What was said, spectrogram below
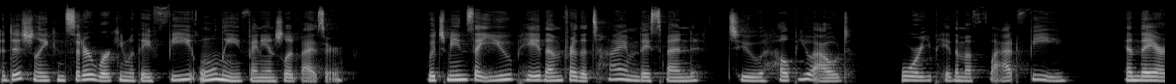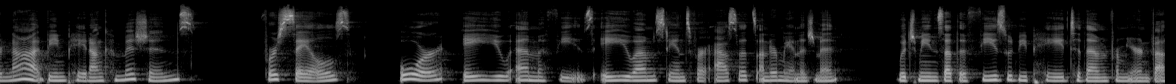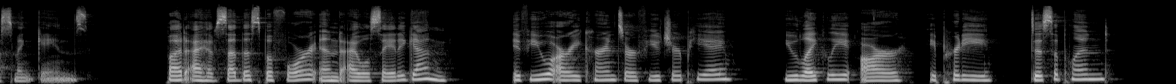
Additionally, consider working with a fee only financial advisor, which means that you pay them for the time they spend to help you out, or you pay them a flat fee, and they are not being paid on commissions for sales or AUM fees. AUM stands for Assets Under Management, which means that the fees would be paid to them from your investment gains. But I have said this before and I will say it again. If you are a current or future PA, you likely are a pretty disciplined,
